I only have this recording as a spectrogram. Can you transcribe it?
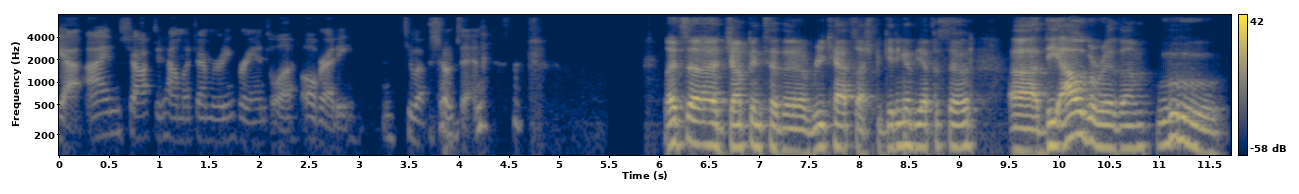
yeah, I'm shocked at how much I'm rooting for Angela already. Two episodes hmm. in. Let's uh jump into the recap slash beginning of the episode. Uh, the algorithm, ooh,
